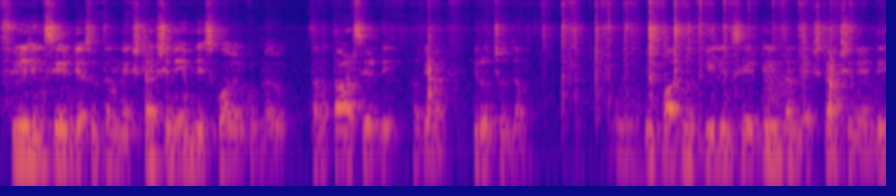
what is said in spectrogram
ఫీలింగ్స్ ఏంటి? అసలు తన నెక్స్ట్ యాక్షన్ ఏం తీసుకోవాలనుకుంటున్నారు తన థాట్స్ ఏంటి? ఓకేనా? ఈరోజు చూద్దాం. మీ పార్ట్నర్ ఫీలింగ్స్ ఏంటి? తన నెక్స్ట్ యాక్షన్ ఏంటి?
